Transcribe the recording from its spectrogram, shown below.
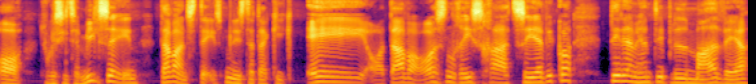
Og du kan sige Tamilsagen, der var en statsminister, der gik af, og der var også en rigsret. Så jeg ved godt, det der med ham, det er blevet meget værre.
